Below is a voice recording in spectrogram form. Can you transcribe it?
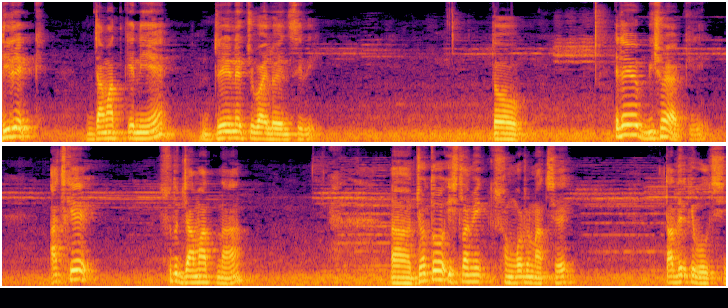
ডিরেক্ট জামাতকে নিয়ে ড্রেনে চুবাইল এনসিবি তো এটা বিষয় আর কি। আজকে শুধু জামাত না যত ইসলামিক সংগঠন আছে, তাদেরকে বলছি,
